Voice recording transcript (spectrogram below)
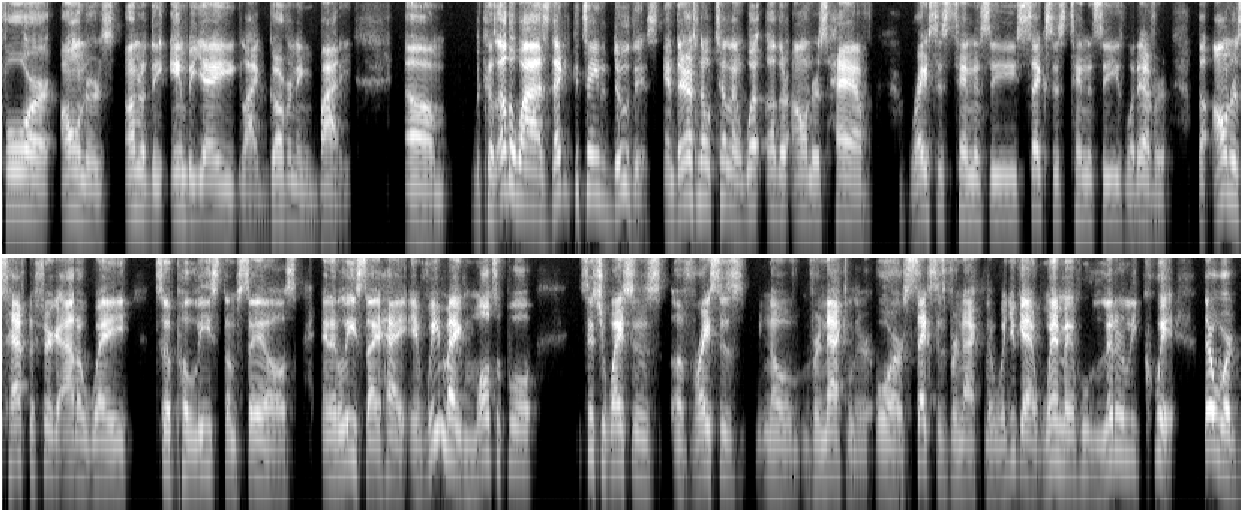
for owners under the NBA like governing body. Um, because otherwise they can continue to do this. And there's no telling what other owners have racist tendencies, sexist tendencies, whatever. The owners have to figure out a way to police themselves and at least say, hey, if we make multiple situations of racist, you know, vernacular or sexist vernacular where you get women who literally quit. There were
